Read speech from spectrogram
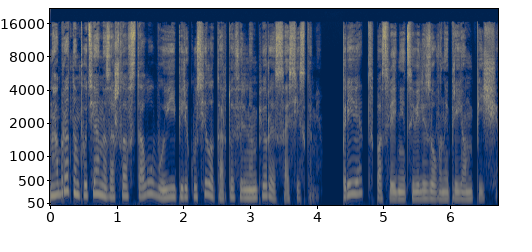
На обратном пути она зашла в столовую и перекусила картофельным пюре с сосисками. Привет, последний цивилизованный прием пищи.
